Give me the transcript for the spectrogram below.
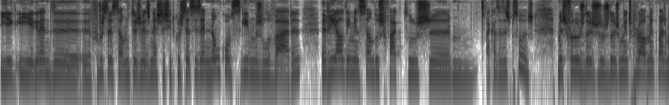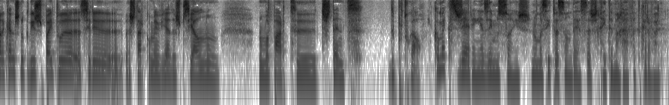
e, e a grande eh, frustração muitas vezes nestas circunstâncias é não conseguirmos levar a real dimensão dos factos eh, à casa das pessoas mas foram os dois, os dois momentos provavelmente mais marcantes no que diz respeito a, a ser a estar como enviada especial num, numa parte distante de Portugal Como é que se gerem as emoções numa situação dessas, Rita Marrafa de Carvalho?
